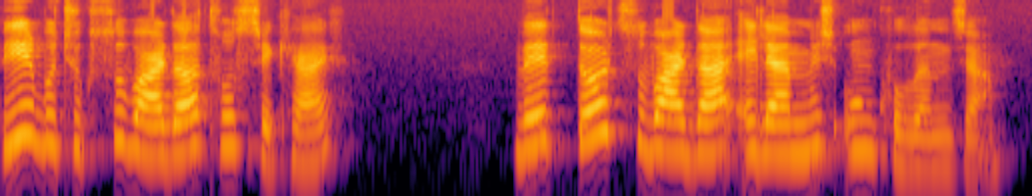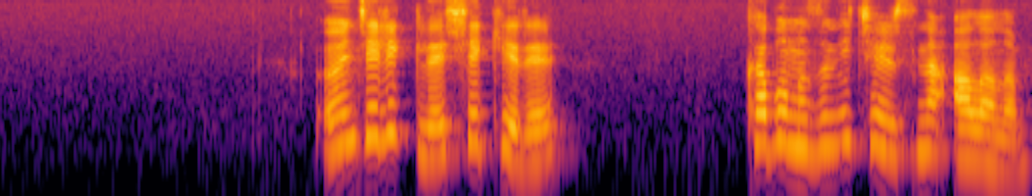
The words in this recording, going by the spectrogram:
1,5 su bardağı toz şeker ve 4 su bardağı elenmiş un kullanacağım. Öncelikle şekeri kabımızın içerisine alalım.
